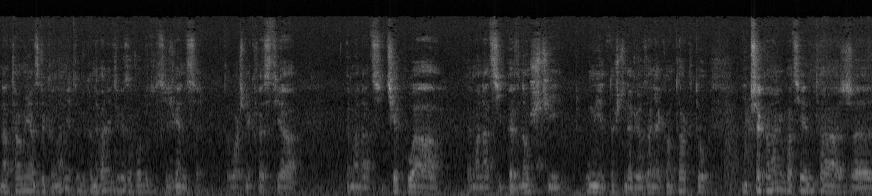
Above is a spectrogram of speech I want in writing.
Natomiast wykonanie, wykonywanie tego zawodu to coś więcej. To właśnie kwestia emanacji ciepła, emanacji pewności, umiejętności nawiązania kontaktu i przekonaniu pacjenta, że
